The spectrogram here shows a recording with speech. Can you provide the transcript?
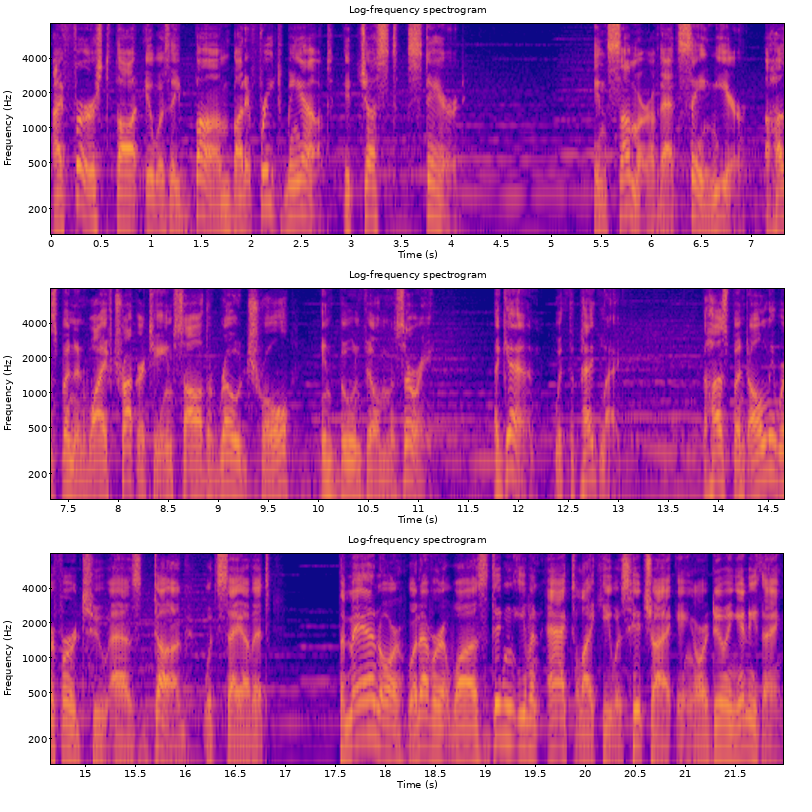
I first thought it was a bum, but it freaked me out. It just stared. In summer of that same year, a husband and wife trucker team saw the road troll in Boonville, Missouri, again with the peg leg. The husband, only referred to as Doug, would say of it, The man or whatever it was didn't even act like he was hitchhiking or doing anything.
